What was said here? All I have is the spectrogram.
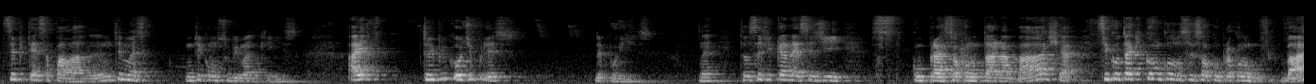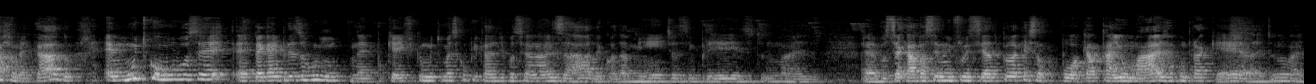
Sempre tem essa palavra, né? não tem mais, não tem como subir mais do que isso. Aí triplicou de preço depois disso. Né? Então você fica nessa de comprar só quando está na baixa, se contar que quando você só compra quando baixa o mercado, é muito comum você é, pegar a empresa ruim, né? porque aí fica muito mais complicado de você analisar adequadamente as empresas e tudo mais. É, você acaba sendo influenciado pela questão, pô, aquela caiu mais, vou comprar aquela e tudo mais.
